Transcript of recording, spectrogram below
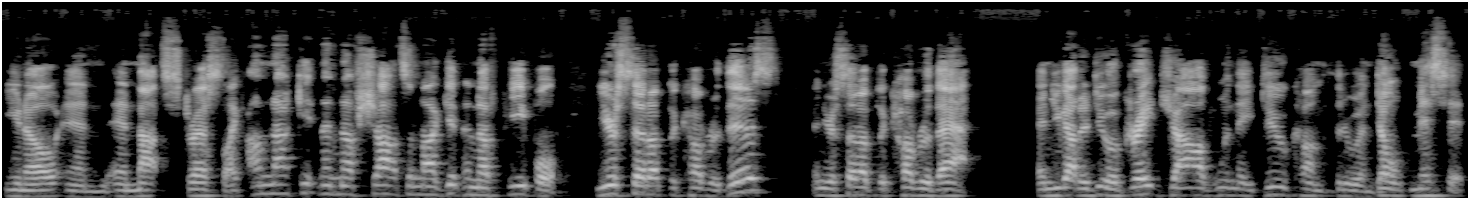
you know, and and not stress like I'm not getting enough shots, I'm not getting enough people. You're set up to cover this and you're set up to cover that. And you got to do a great job when they do come through and don't miss it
